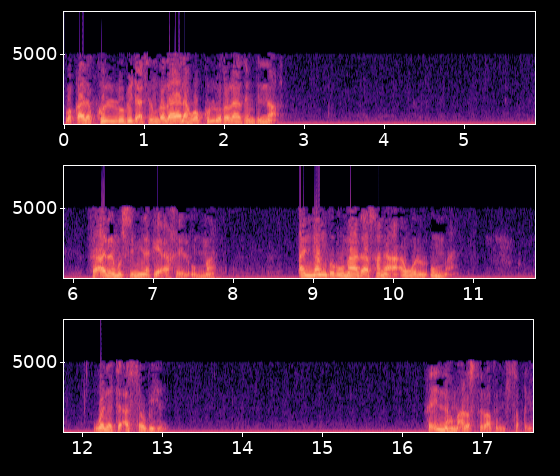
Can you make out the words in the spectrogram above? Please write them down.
وقال كل بدعة ضلالة وكل ضلالة في النار. فعلى المسلمين في آخر الأمة أن ينظروا ماذا صنع أول الأمة وليتأسوا بهم. فإنهم على الصراط المستقيم.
